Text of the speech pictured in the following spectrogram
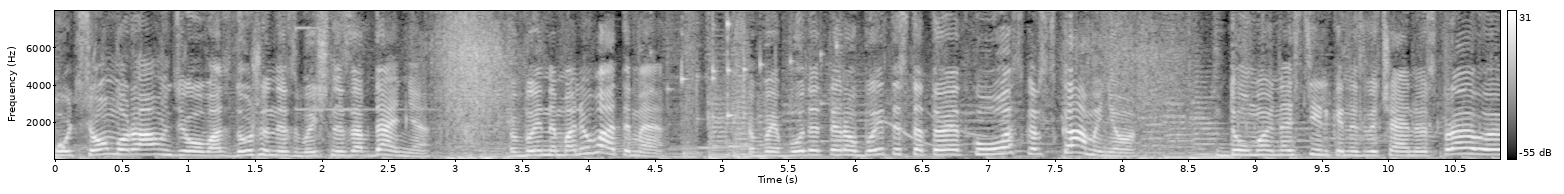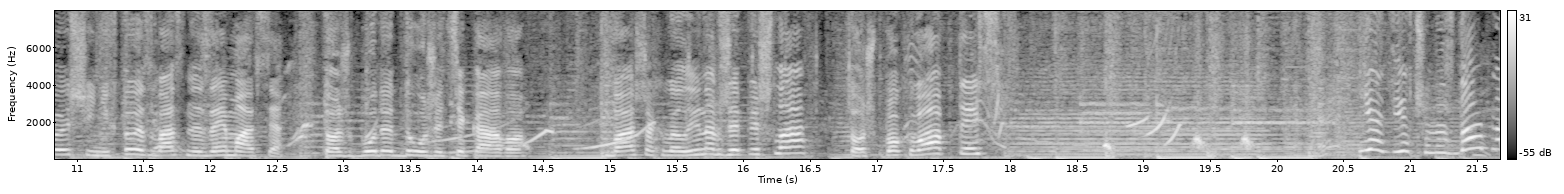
У цьому раунді у вас дуже незвичне завдання. Ви не малюватиме. Ви будете робити статуетку Оскар з каменю. Думаю, настільки незвичайною справою, що ніхто із вас не займався. Тож буде дуже цікаво. Ваша хвилина вже пішла, тож покваптесь. Я дівчина здатна,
